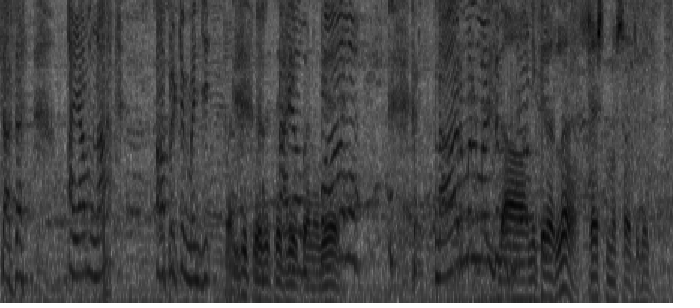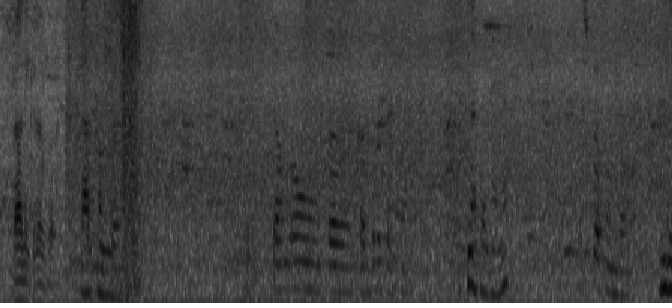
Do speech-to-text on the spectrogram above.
சார் சார் ஐ ஆம் நாட் ஆப்பிரிக்கன் மங்கி வண்டி பேர் பாவம். நார்மல் மனுஷன் தா நிற்கிறார்ல ஸ்டேஷன் மாஸ்டர் டிக்கெட் தா நிற்கிறார் பாரு ஸ்டார்ட் பண்ணலாம் என்ன சார் நான் இங்கே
